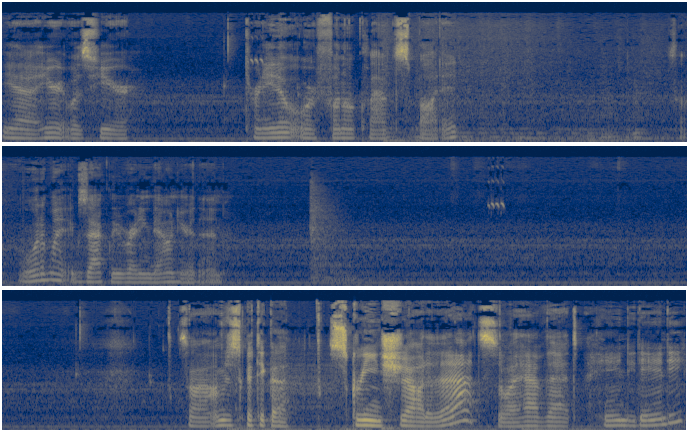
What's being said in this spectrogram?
Yeah, here it was here. Tornado or funnel cloud spotted. So, what am I exactly writing down here then? So I'm just going to take a screenshot of that so I have that handy dandy.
